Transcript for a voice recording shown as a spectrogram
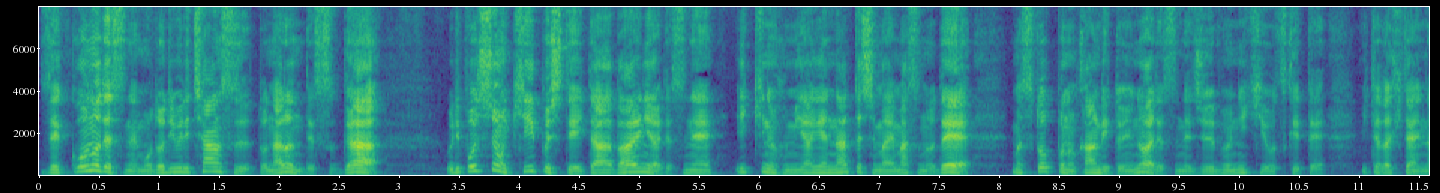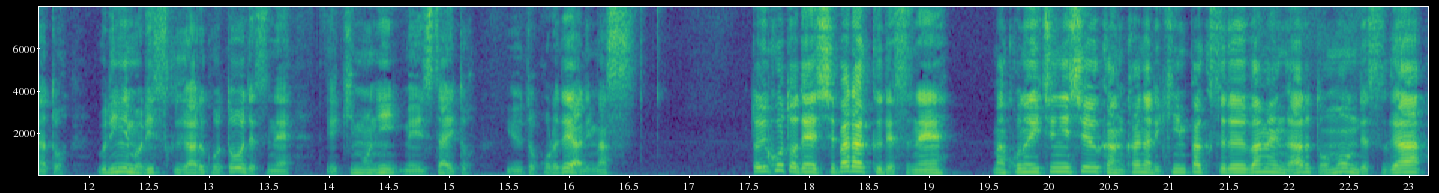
絶好のですね、戻り売りチャンスとなるんですが、売りポジションをキープしていた場合にはですね、一気の踏み上げになってしまいますので、ま、ストップの管理というのはですね、十分に気をつけていただきたいなと、売りにもリスクがあることをですね、肝に銘じたいというところであります。ということで、しばらくですね、まあ、この1、2週間かなり緊迫する場面があると思うんですが、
